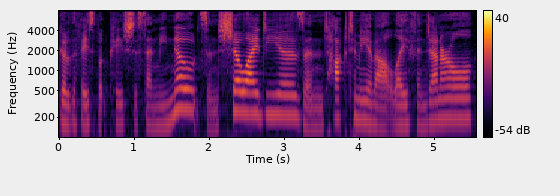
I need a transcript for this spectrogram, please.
go to the Facebook page to send me notes and show ideas and talk to me about life in general.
